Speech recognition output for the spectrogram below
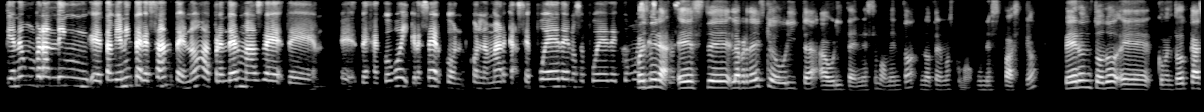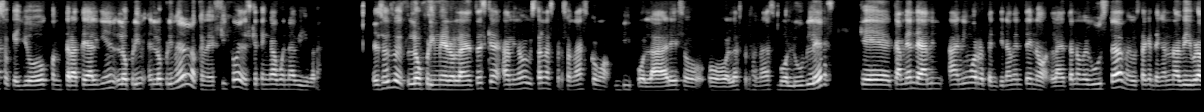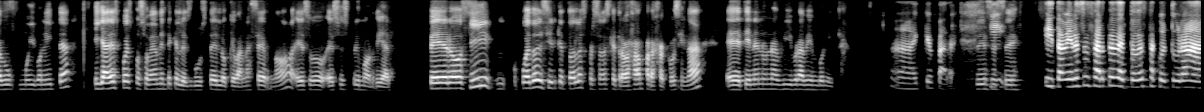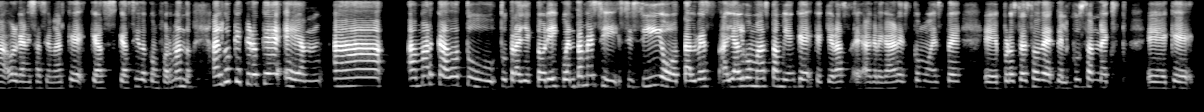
tiene un branding eh, también interesante, ¿no? Aprender más de eh, de Jacobo y crecer con, con, la marca? ¿Se puede, no se puede? ¿Cómo pues mira, este, la verdad es que ahorita, ahorita, en este momento, no tenemos como un espacio, pero en todo, eh, como en todo caso que yo contrate a alguien, lo, lo primero en lo que me fijo es que tenga buena vibra. Eso es lo, primero. La neta es que a mí no me gustan las personas como bipolares o, o las personas volubles que cambian de ánimo repentinamente, no, la neta no me gusta, me gusta que tengan una vibra muy bonita y ya después, pues obviamente que les guste lo que van a hacer, ¿no? Eso, eso es primordial. Pero sí, puedo decir que todas las personas que trabajan para Jacocina eh, tienen una vibra bien bonita. Ay, qué padre. Sí, sí, sí. Y también eso es parte de toda esta cultura organizacional que, que, has, que has ido conformando. Algo que creo que em, ha ha marcado tu, trayectoria y cuéntame si sí si, o tal vez hay algo más también que, quieras eh, agregar, es como este eh, proceso de, del Who's Next eh, que,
